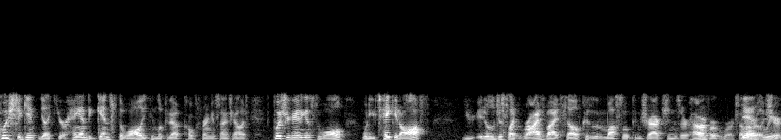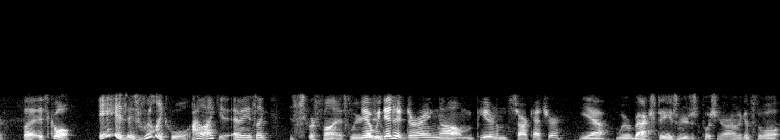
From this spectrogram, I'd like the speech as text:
push against like your hand against the wall, you can look it up called Frankenstein challenge. Push your hand against the wall. When you take it off, you it'll just like rise by itself because of the muscle contractions or however it works. I'm yeah, not it's really weird, sure. but it's cool. It is. It's really cool. I like it. I mean, it's like it's super fun. It's weird. Yeah, we did it during um Peter and the Starcatcher. Yeah, we were backstage and we were just pushing our arm against the wall.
